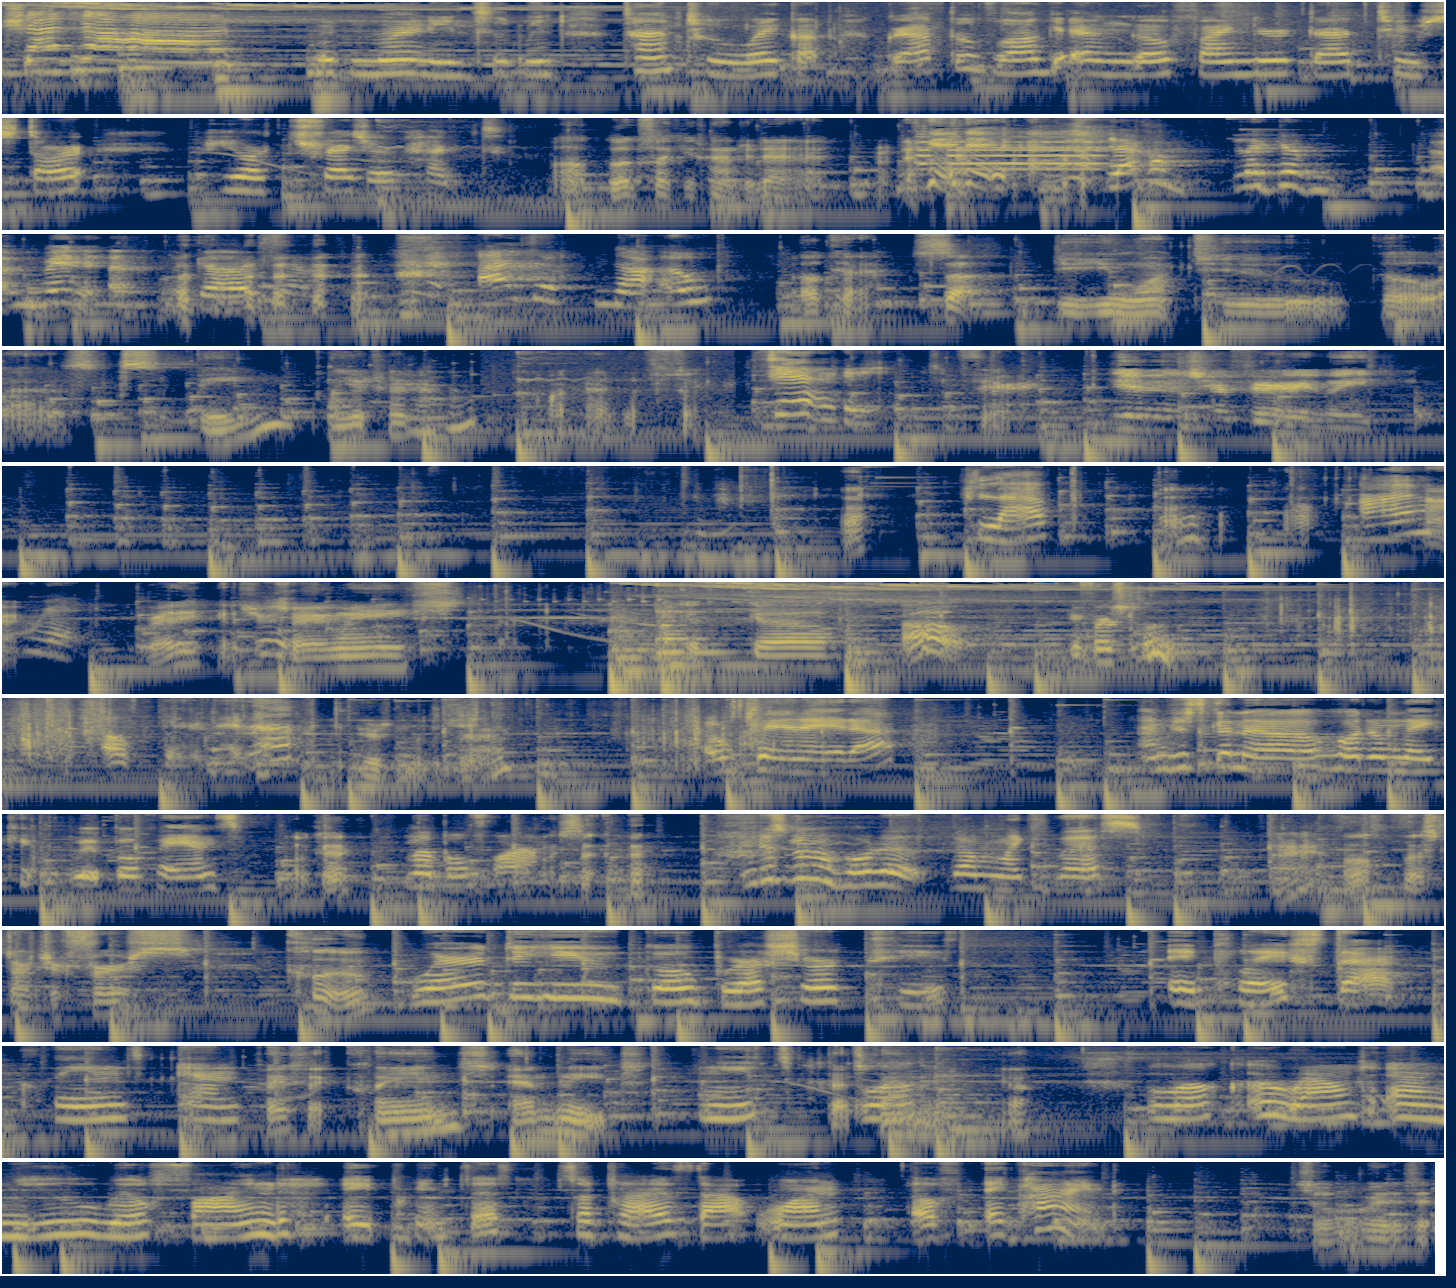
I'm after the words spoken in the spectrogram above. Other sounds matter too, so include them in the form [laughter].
Treasure hunt! Good morning, sibling. Time to wake up. Grab the vlog and go find your dad to start your treasure hunt. Oh, looks like you found your dad. [laughs] like a, like a, a minute ago. [laughs] I don't know. Okay, so do you want to go as Sabine on your treasure hunt or as a fairy? Fairy. Fairy. Here is your fairy wing. Flap. Oh, wow. I'm Alright. ready. ready? Get your fairy wings. Good to go. Oh, your first clue. Open it up. Here's another bag. Open it up. I'm just gonna hold them like with both hands, Okay. with both arms. [laughs] I'm just gonna hold it, them like this. Alright, well, let's start your first clue. Where do you go brush your teeth? A place that cleans and Place that cleans and neat. neat. That's Look, kind of neat. Yeah. look around and you will find a princess surprise that one of a kind. So where is it?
